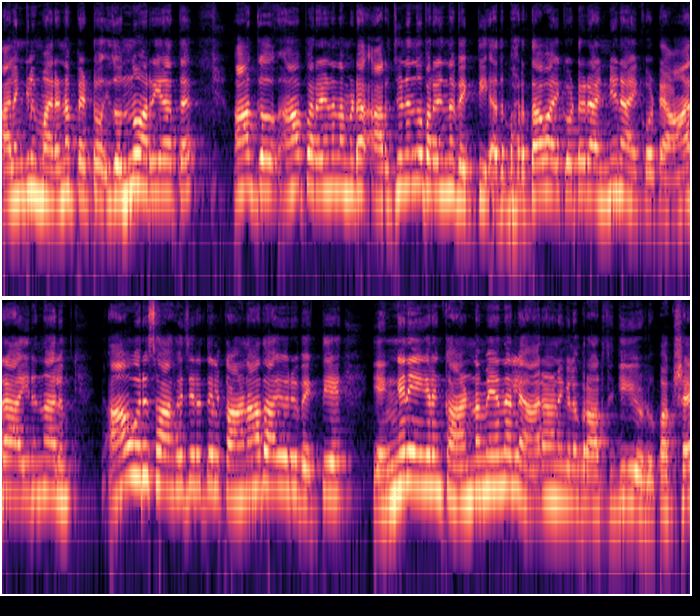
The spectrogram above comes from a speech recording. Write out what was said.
അല്ലെങ്കിൽ മരണപ്പെട്ടോ ഇതൊന്നും അറിയാത്ത ആ ആ പറയുന്ന നമ്മുടെ അർജുൻ എന്ന് പറയുന്ന വ്യക്തി അത് ഭർത്താവായിക്കോട്ടെ ഒരു അന്യനായിക്കോട്ടെ ആരായിരുന്നാലും ആ ഒരു സാഹചര്യത്തിൽ കാണാതായ ഒരു വ്യക്തിയെ എങ്ങനെയെങ്കിലും കാണണമേ എന്നല്ലേ ആരാണെങ്കിലും പ്രാർത്ഥിക്കുകയുള്ളൂ. പക്ഷേ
